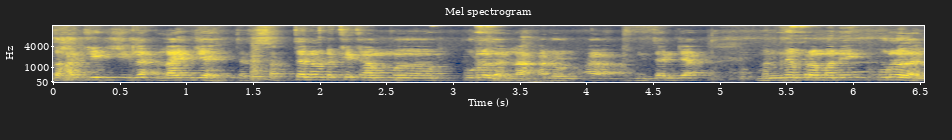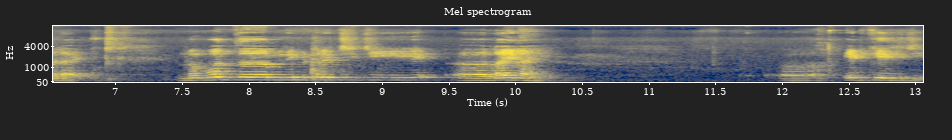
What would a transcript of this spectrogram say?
दहा के जीची लाईन जी आहे त्यात सत्त्याण्णव टक्के काम पूर्ण झालं आढळून त्यांच्या म्हणण्याप्रमाणे पूर्ण झालेलं आहे. नव्वद मिलीमीटरची जी लाईन आहे एट के जीची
